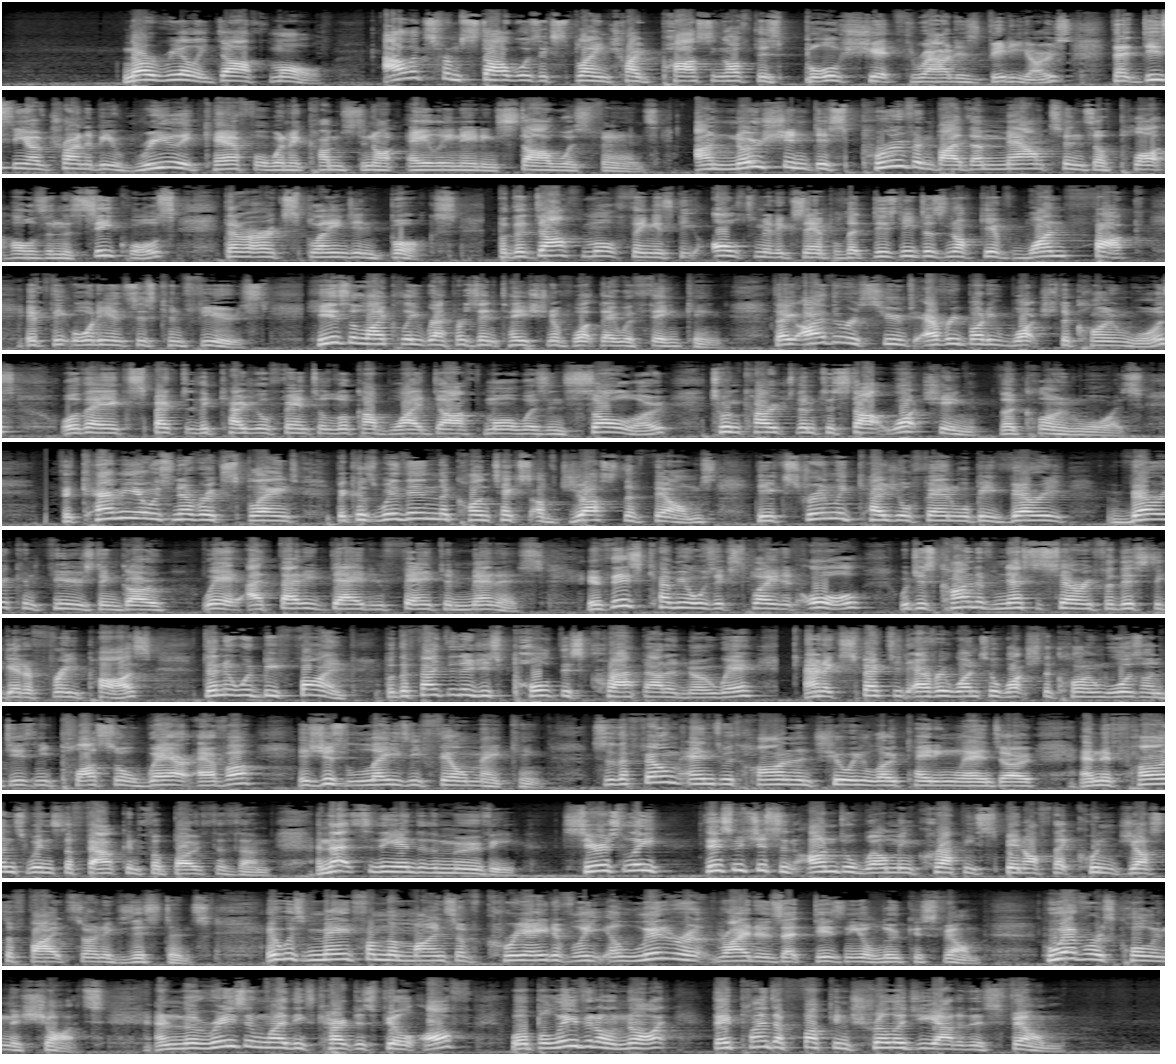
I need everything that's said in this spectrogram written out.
No, really, Darth Maul. Alex from Star Wars Explained tried passing off this bullshit throughout his videos that Disney are trying to be really careful when it comes to not alienating Star Wars fans. A notion disproven by the mountains of plot holes in the sequels that are explained in books. But the Darth Maul thing is the ultimate example that Disney does not give one fuck if the audience is confused. Here's a likely representation of what they were thinking. They either assumed everybody watched the Clone Wars, or they expected the casual fan to look up why Darth Maul was in Solo to encourage them to start watching the Clone Wars. The cameo is never explained because within the context of just the films, the extremely casual fan will be very, very confused and go, wait, I thought he died in Phantom Menace. If this cameo was explained at all, which is kind of necessary for this to get a free pass, then it would be fine. But the fact that they just pulled this crap out of nowhere and expected everyone to watch the Clone Wars on Disney Plus or wherever is just lazy filmmaking. So the film ends with Han and Chewie locating Lando, and if Hans wins the Falcon for both of them. And that's to the end of the movie. Seriously? This was just an underwhelming, crappy spin off that couldn't justify its own existence. It was made from the minds of creatively illiterate writers at Disney or Lucasfilm, whoever is calling the shots. And the reason why these characters feel off, well, believe it or not, they planned a fucking trilogy out of this film.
